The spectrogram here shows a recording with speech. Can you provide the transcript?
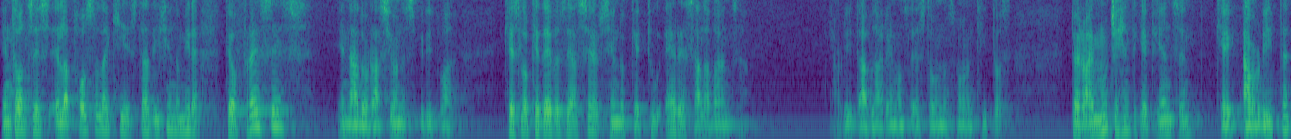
Entonces el apóstol aquí está diciendo, mira, te ofreces en adoración espiritual. ¿Qué es lo que debes de hacer siendo que tú eres alabanza? Ahorita hablaremos de esto unos momentitos. Pero hay mucha gente que piensa que ahorita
